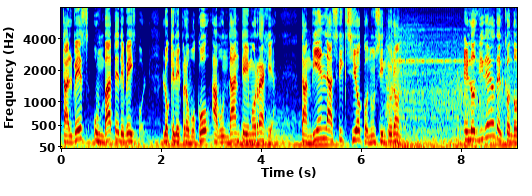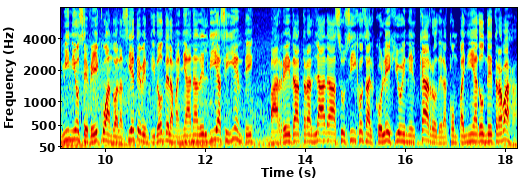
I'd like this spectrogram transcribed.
tal vez un bate de béisbol, lo que le provocó abundante hemorragia. También la asfixió con un cinturón. En los videos del condominio se ve cuando a las 7.22 de la mañana del día siguiente, Barreda traslada a sus hijos al colegio en el carro de la compañía donde trabaja.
